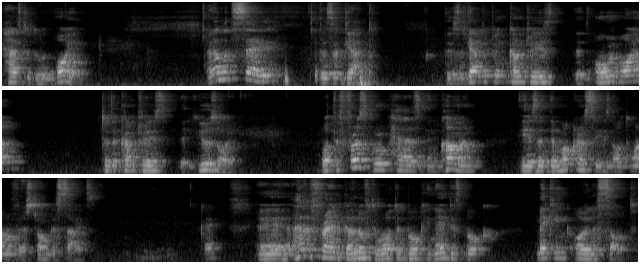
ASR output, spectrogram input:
has to do with oil. And I would say there's a gap. There's a gap between countries that own oil to the countries that use oil. What the first group has in common is that democracy is not one of their strongest sides. Okay? Uh, I have a friend, Gal Luft, who wrote a book. He named his book Making Oil a Salt.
